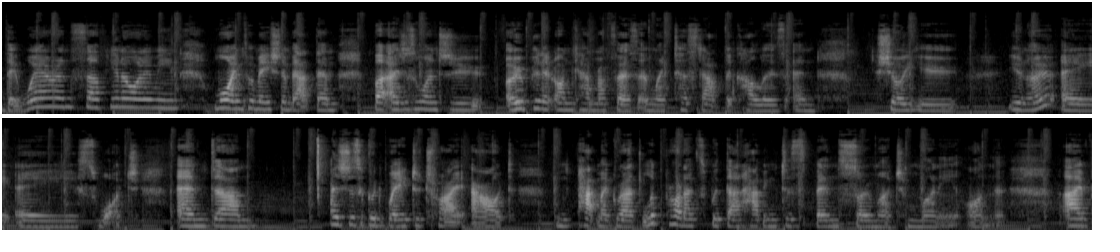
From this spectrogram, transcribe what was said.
they wear and stuff you know what I mean? More information about them. But I just wanted to open it on camera first and like test out the colors and show you you know a a swatch. And um, it's just a good way to try out Pat McGrath lip products without having to spend so much money on it. I've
